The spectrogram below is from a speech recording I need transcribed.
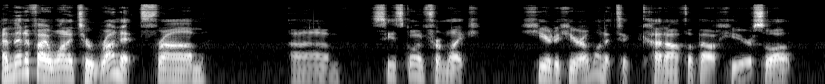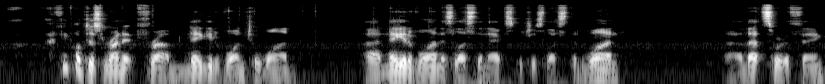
And then if I wanted to run it from, um, see it's going from like here to here. I want it to cut off about here. So I'll, I think I'll just run it from negative 1 to 1. Uh, negative 1 is less than x, which is less than 1. Uh, that sort of thing.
